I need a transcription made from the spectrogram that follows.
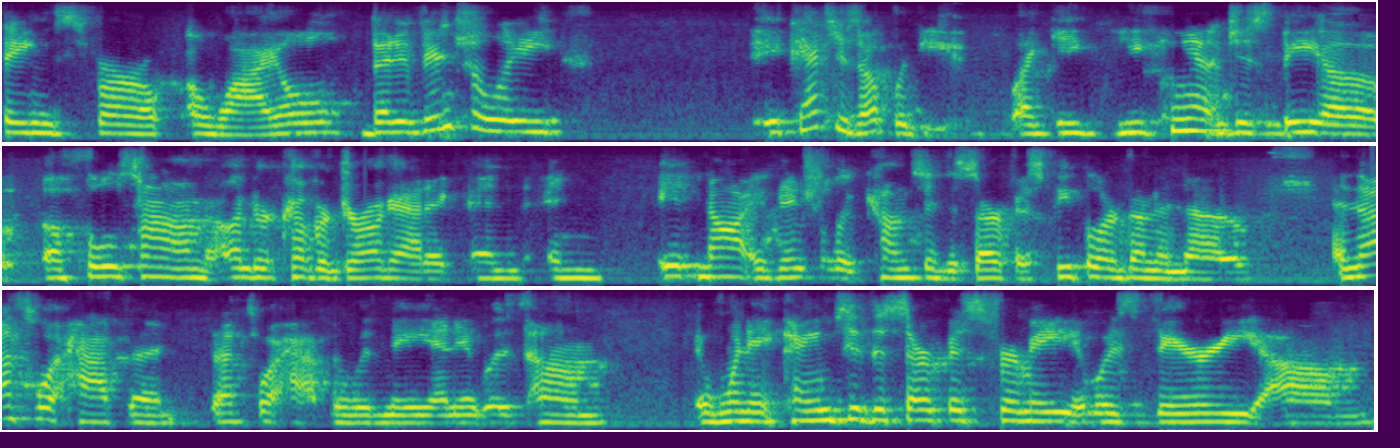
things for a while, but eventually it catches up with you. Like you, you can't just be a, a full time undercover drug addict and, and it not eventually come to the surface. People are going to know. And that's what happened. That's what happened with me. And it was, um, when it came to the surface for me, it was very, um,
